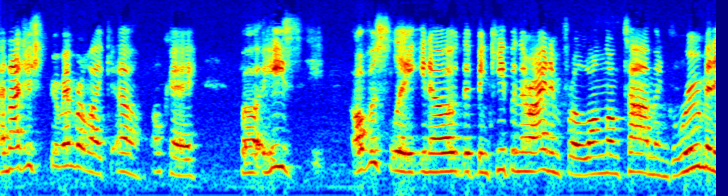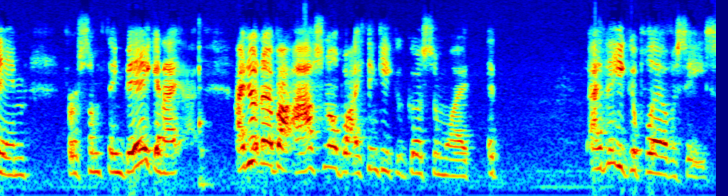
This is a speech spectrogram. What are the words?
And i just remember like oh okay. But he's obviously you know they've been keeping their eye on him for a long long time and grooming him for something big. And i i don't know about arsenal but i think he could go somewhere. I think he could play overseas.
